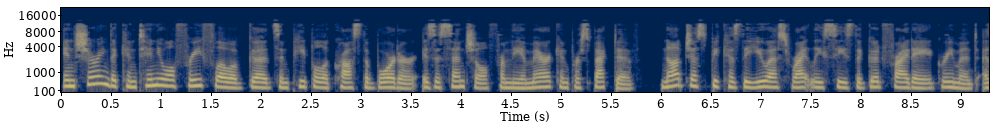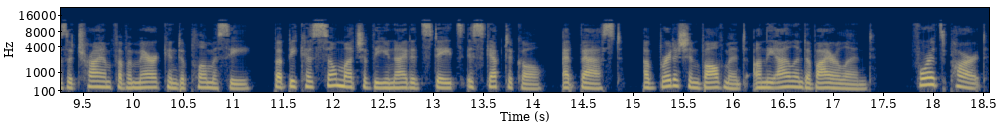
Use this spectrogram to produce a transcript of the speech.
Ensuring the continual free flow of goods and people across the border is essential from the American perspective, not just because the US rightly sees the Good Friday Agreement as a triumph of American diplomacy, but because so much of the United States is skeptical, at best, of British involvement on the island of Ireland. For its part,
